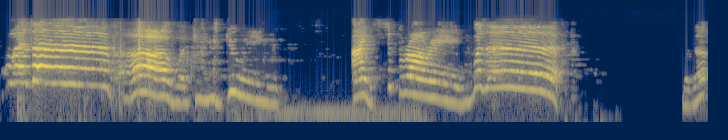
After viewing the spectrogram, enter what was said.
What's up? Ah, what are you doing? I'm super orange. What's up? What's up?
